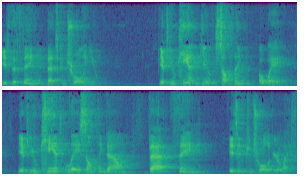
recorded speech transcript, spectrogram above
is the thing that's controlling you. If you can't give something away, if you can't lay something down, that thing is in control of your life.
